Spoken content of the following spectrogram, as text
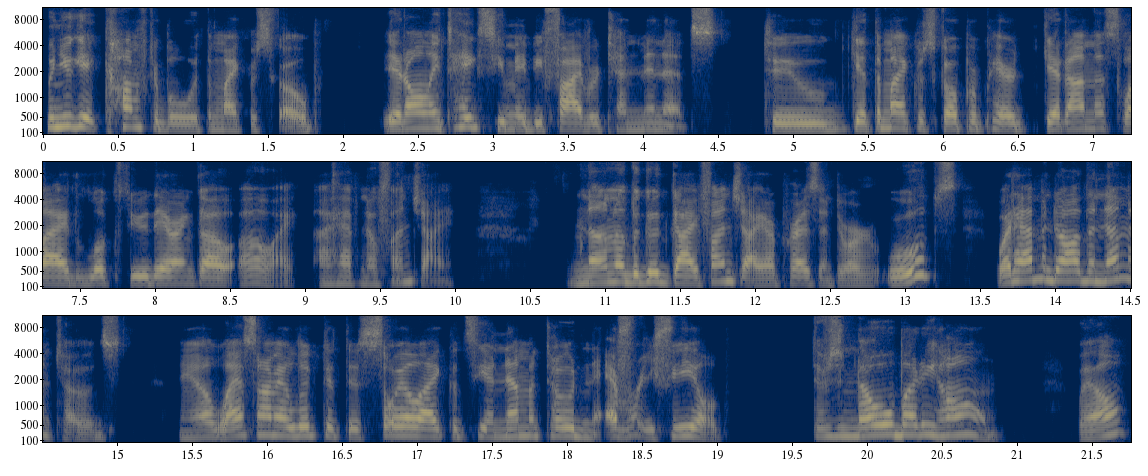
when you get comfortable with the microscope it only takes you maybe 5 or 10 minutes to get the microscope prepared get on the slide look through there and go oh i, I have no fungi none of the good guy fungi are present or whoops what happened to all the nematodes you know last time i looked at this soil i could see a nematode in every field there's nobody home well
